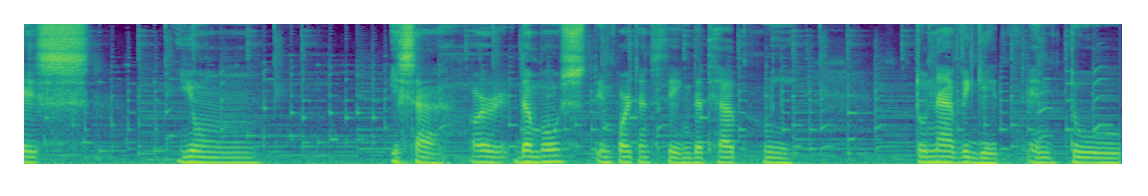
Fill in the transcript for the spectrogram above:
is yung isa or the most important thing that helped me to navigate and to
